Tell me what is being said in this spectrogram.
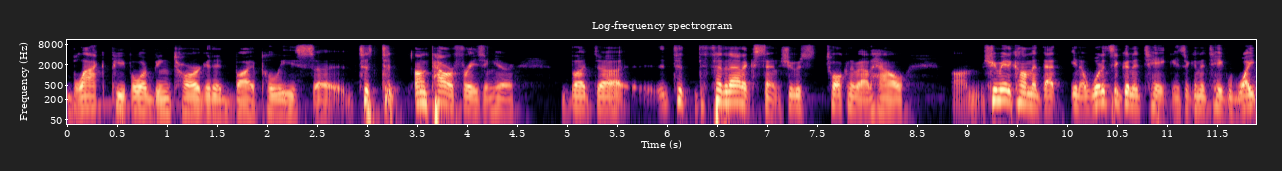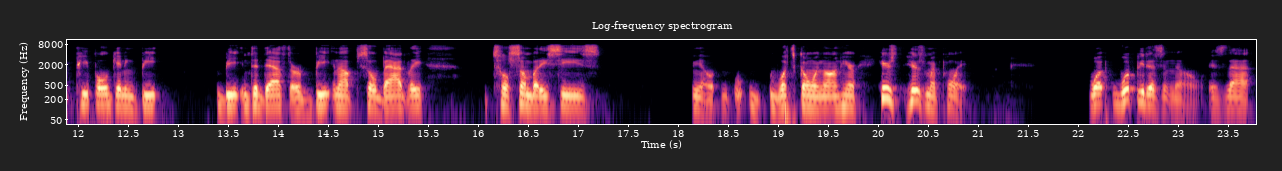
black people are being targeted by police. Uh, to, to, I'm paraphrasing here, but uh, to, to that extent, she was talking about how um, she made a comment that you know what is it going to take? Is it going to take white people getting beat beaten to death or beaten up so badly till somebody sees you know what's going on here? Here's here's my point. What Whoopi doesn't know is that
